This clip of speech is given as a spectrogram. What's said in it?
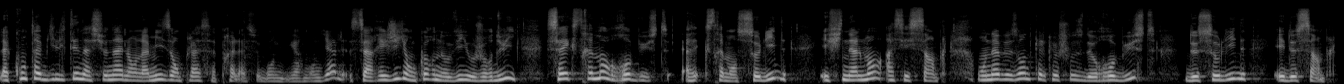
la comptabilité nationale, on l'a mise en place après la Seconde Guerre mondiale, ça régit encore nos vies aujourd'hui. C'est extrêmement robuste, extrêmement solide et finalement assez simple. On a besoin de quelque chose de robuste, de solide et de simple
